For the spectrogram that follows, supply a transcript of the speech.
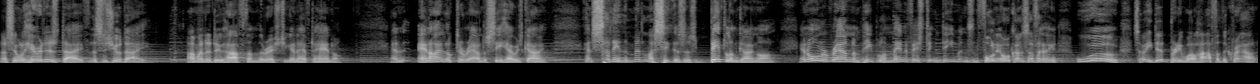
And I said, Well, here it is, Dave. This is your day. I'm going to do half them, the rest you're going to have to handle. And, and I looked around to see how he's going. And suddenly in the middle, I see there's this bedlam going on. And all around them, people are manifesting demons and falling, all kinds of stuff. And I think, whoa. So he did pretty well, half of the crowd.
